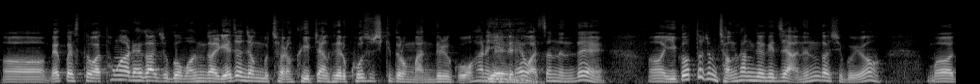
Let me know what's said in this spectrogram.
어, 맥베스터와 통화를 해가지고 뭔가 예전 정부처럼 그 입장을 그대로 고수시키도록 만들고 하는 예. 일들을 해왔었는데 어, 이것도 좀 정상적이지 않은 것이고요. 뭐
